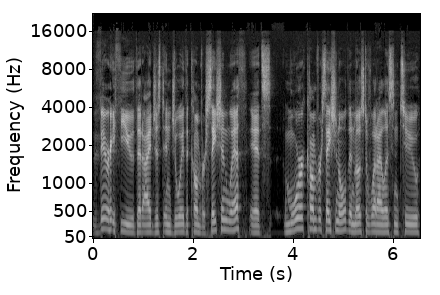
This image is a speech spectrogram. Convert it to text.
very few that I just enjoy the conversation with. It's more conversational than most of what I listen to,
